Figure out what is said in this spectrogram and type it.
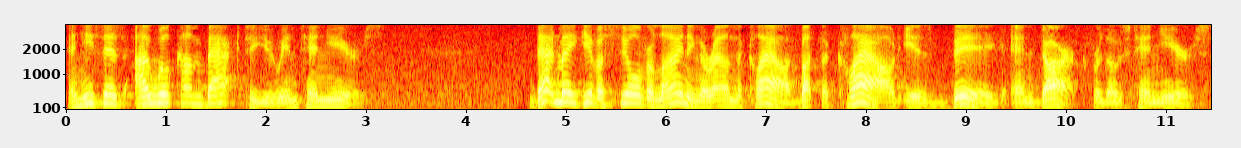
and he says, I will come back to you in ten years That may give a silver lining around the cloud, but the cloud is big and dark for those ten years.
